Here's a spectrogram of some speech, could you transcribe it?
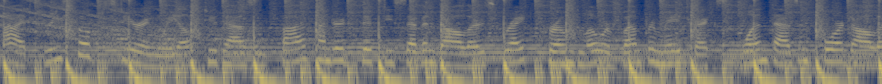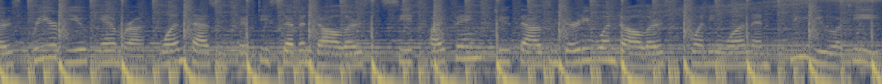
High 3-spoke steering wheel $2,557 Bright chromed lower bumper matrix $1,004 Rear view camera $1,057 Seat piping $2,031 21 and QUT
